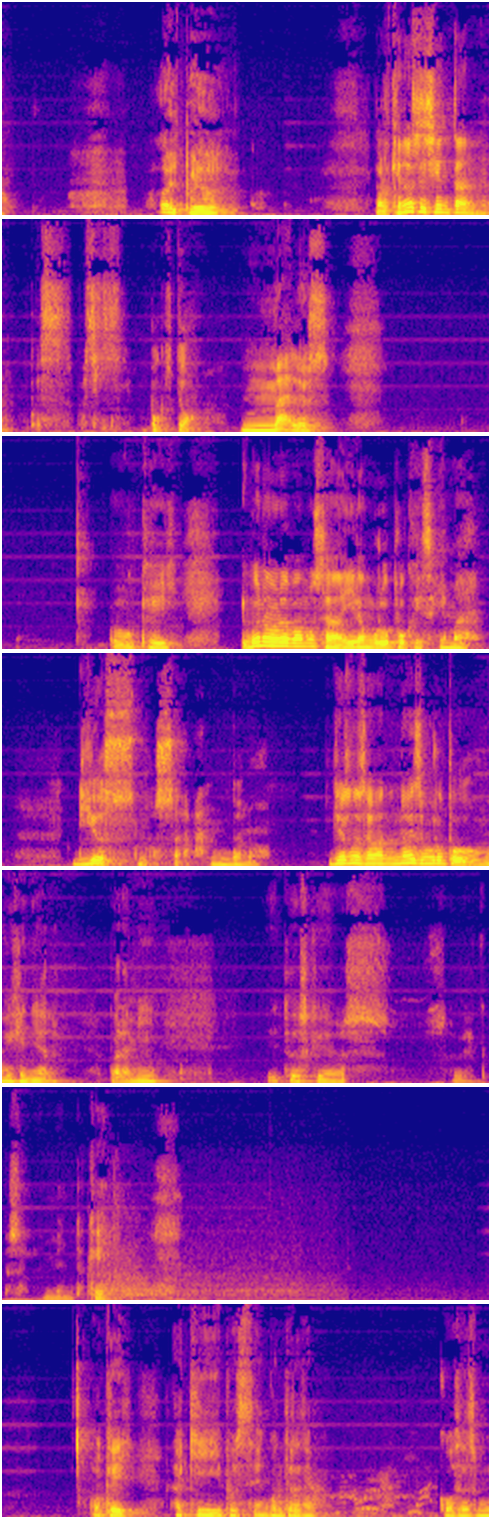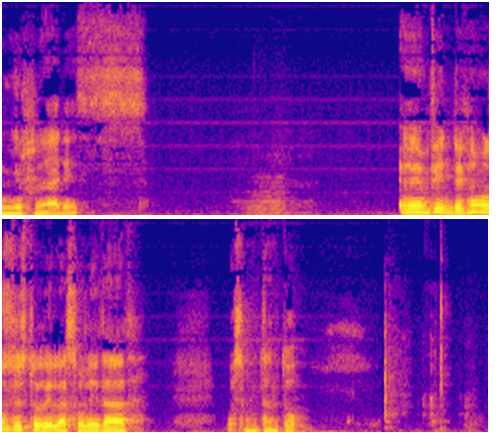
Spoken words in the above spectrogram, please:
Ay, perdón. Para que no se sientan, pues, pues sí, un poquito malos. Ok. Y bueno, ahora vamos a ir a un grupo que se llama Dios nos abandonó. Dios nos abandonó es un grupo muy genial para mí. Y todos queremos saber qué pasa Ok. Ok, aquí pues he encontrado cosas muy raras. En fin, dejamos esto de la soledad, pues un tanto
